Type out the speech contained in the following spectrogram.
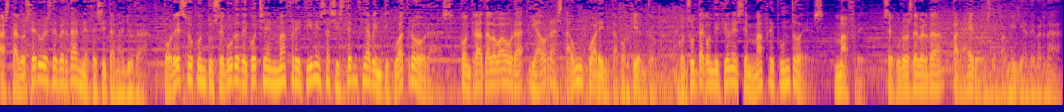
Hasta los héroes de verdad necesitan ayuda. Por eso, con tu seguro de coche en Mafre tienes asistencia 24 horas. Contrátalo ahora y ahorra hasta un 40%. Consulta condiciones en mafre.es. Mafre, seguros de verdad para héroes de familia de verdad.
